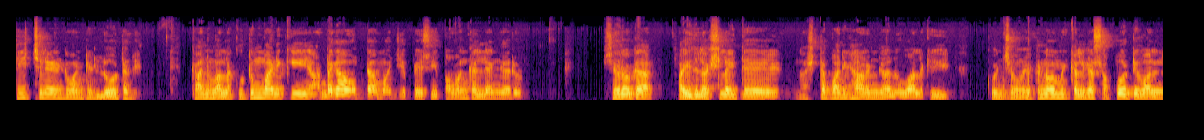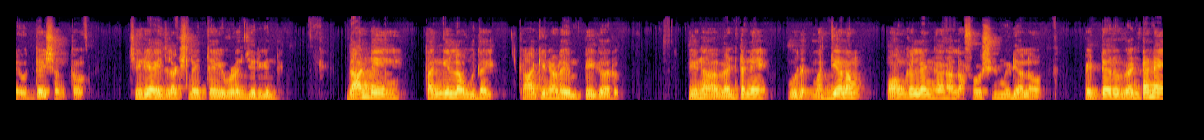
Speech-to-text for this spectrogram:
తీర్చలేనటువంటి లోటది అది. కానీ వాళ్ళ కుటుంబానికి అండగా ఉంటాము అని చెప్పేసి పవన్ కళ్యాణ్ గారు చెరొక ఐదు లక్షలు అయితే నష్టపరిహారంగాను వాళ్ళకి కొంచెం ఎకనామికల్గా సపోర్ట్ ఇవ్వాలనే ఉద్దేశంతో చర్య ఐదు లక్షలు అయితే ఇవ్వడం జరిగింది. దాన్ని తంగిళ్ళ ఉదయ్ కాకినాడ ఎంపీ గారు ఈయన వెంటనే మధ్యాహ్నం పవన్ కళ్యాణ్ గారు అలా సోషల్ మీడియాలో పెట్టారు. వెంటనే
